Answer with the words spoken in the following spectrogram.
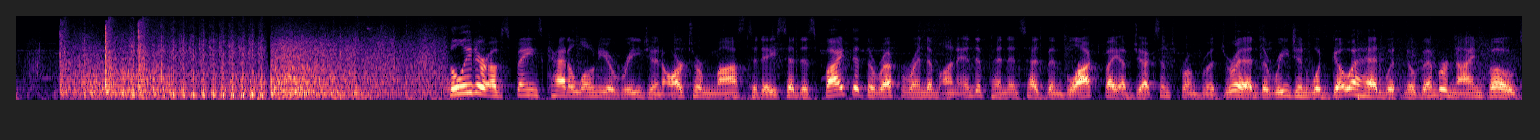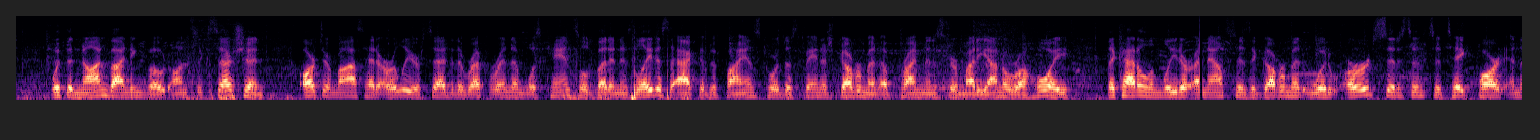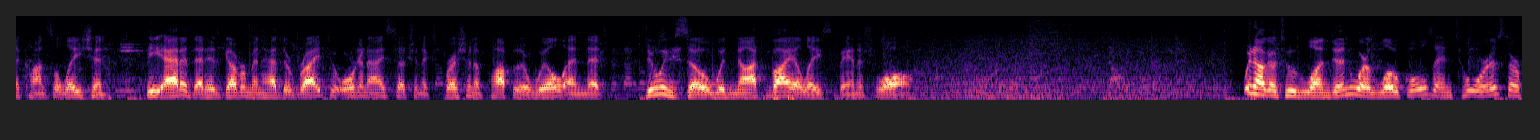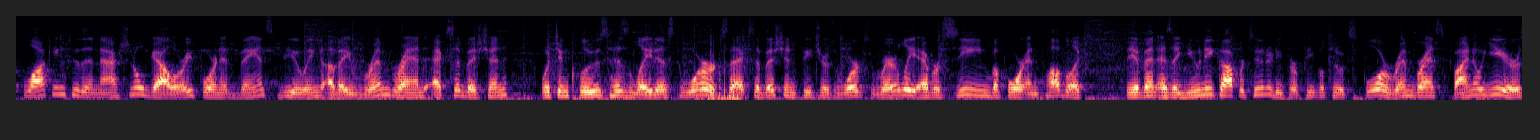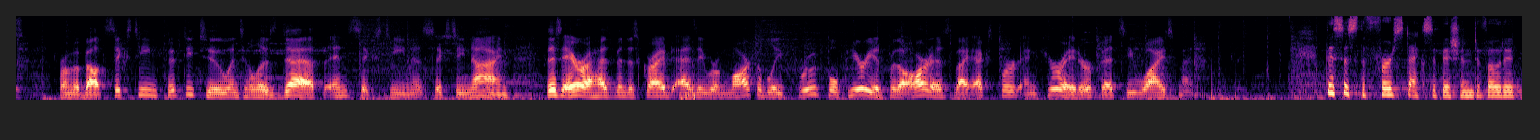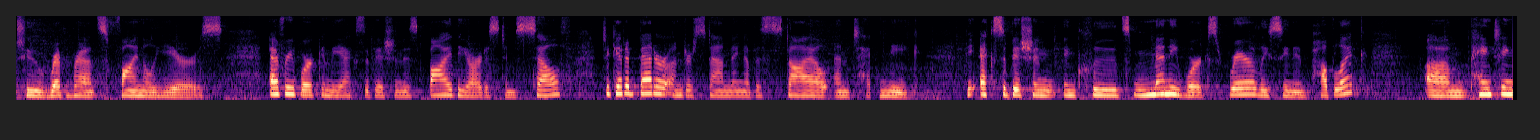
The leader of Spain's Catalonia region, Artur Mas, today said despite that the referendum on independence has been blocked by objections from Madrid, the region would go ahead with November 9 vote with a non-binding vote on succession. Artur Mas had earlier said the referendum was canceled, but in his latest act of defiance toward the Spanish government of Prime Minister Mariano Rajoy, the Catalan leader announced his government would urge citizens to take part in the consultation. He added that his government had the right to organize such an expression of popular will and that doing so would not violate Spanish law. We now go to London, where locals and tourists are flocking to the National Gallery for an advanced viewing of a Rembrandt exhibition which includes his latest works. The exhibition features works rarely ever seen before in public. The event is a unique opportunity for people to explore Rembrandt's final years from about 1652 until his death in 1669. This era has been described as a remarkably fruitful period for the artist by expert and curator Betsy Wieseman. This is the first exhibition devoted to Rembrandt's final years. Every work in the exhibition is by the artist himself to get a better understanding of his style and technique. The exhibition includes many works rarely seen in public, um, paintings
